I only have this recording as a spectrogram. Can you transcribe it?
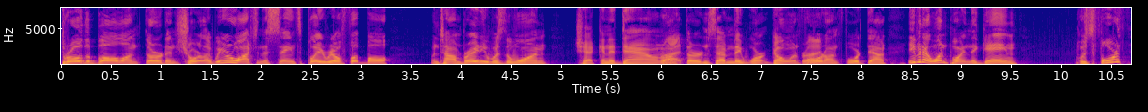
throw the ball on third and short. Like we were watching the Saints play real football when Tom Brady was the one checking it down on third and seven. They weren't going for Right. it on fourth down. Even at one point in the game, it was fourth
